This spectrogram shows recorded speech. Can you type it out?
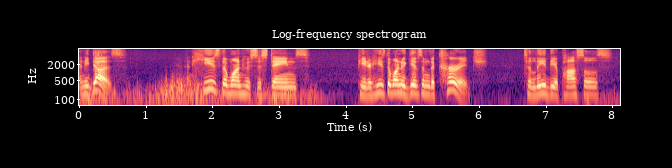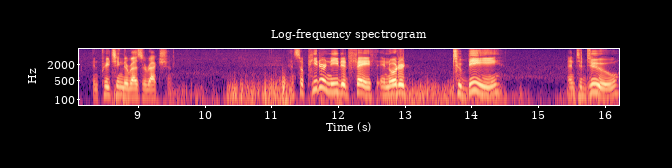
And he does. And he's the one who sustains Peter. He's the one who gives him the courage to lead the apostles in preaching the resurrection. And so Peter needed faith in order to be and to do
